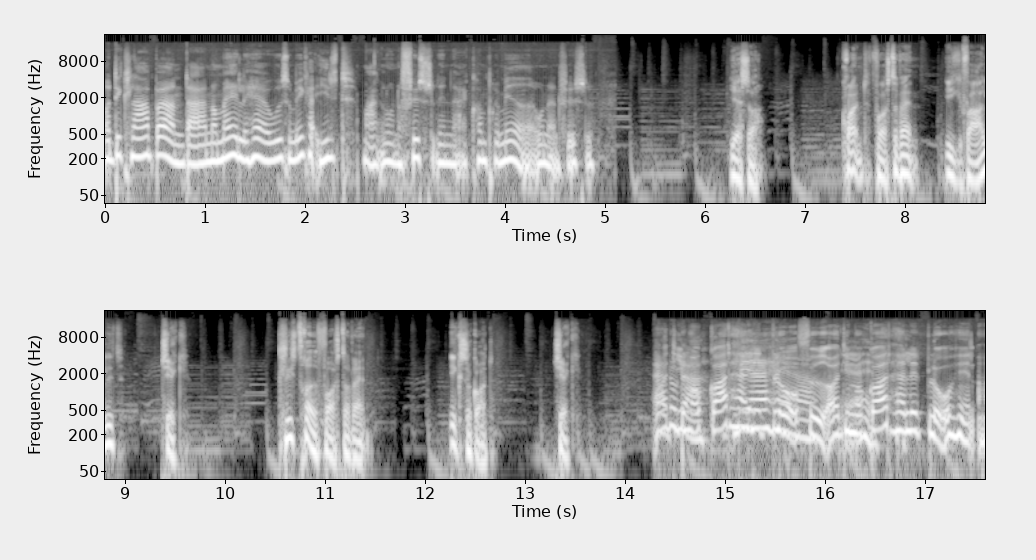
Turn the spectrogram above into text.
og det klarer børn, der er normale herude, som ikke har iltmangel under fødslen, der er komprimeret under en fødsel. Ja så. Grønt fostervand, ikke farligt. Tjek. Klistret fostervand. Ikke så godt. Tjek. Er og du de der? må godt have er lidt blå her. fødder, og de Ja, må ja. godt have lidt blå hænder.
